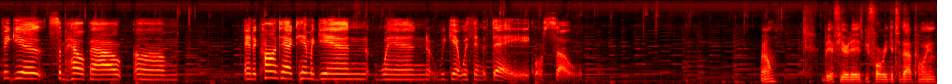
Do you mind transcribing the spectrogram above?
figure some help out, um, and to contact him again when we get within a day or so. Well, it'll be a few days before we get to that point.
